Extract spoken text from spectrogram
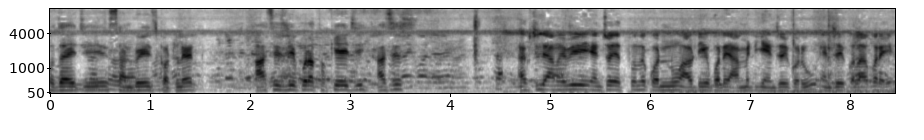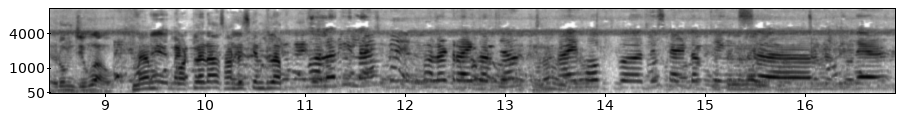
ସଜା ହେଇଛି ସାଣ୍ଡୱିଚ୍ କଟଲେଟ୍ ଆଶିଷ ବି ପୁରା ଥକି ଯାଇଛି ଆଶିଷ ଆକ୍ଚୁଆଲି ଆମେ ବି ଏନ୍ଜୟ ଏପର୍ଯ୍ୟନ୍ତ କରିନୁ ଆଉ ଟିକେ ପରେ ଆମେ ଟିକେ ଏନ୍ଜୟ କରିବୁ ଏନ୍ଜୟ କଲା ପରେ ରୁମ୍ ଯିବୁ ଆଉ ମ୍ୟାମ୍ କଟଲେଟ୍ ଆଉ ସାଣ୍ଡୱିଚ୍ କେମିତି I hope uh, this kind of things uh, will be there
